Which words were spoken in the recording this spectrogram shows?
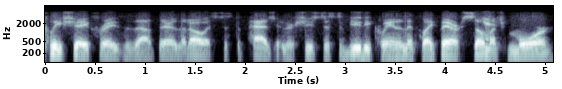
cliche phrases out there that oh, it's just a pageant or she's just a beauty queen, and it's like they are so yeah. much more.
